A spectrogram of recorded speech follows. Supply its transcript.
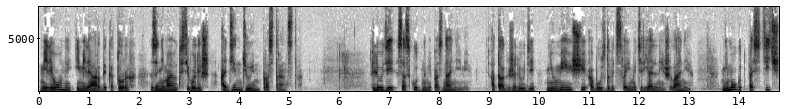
миллионы и миллиарды которых занимают всего лишь один дюйм пространства. Люди со скудными познаниями – а также люди, не умеющие обуздывать свои материальные желания, не могут постичь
